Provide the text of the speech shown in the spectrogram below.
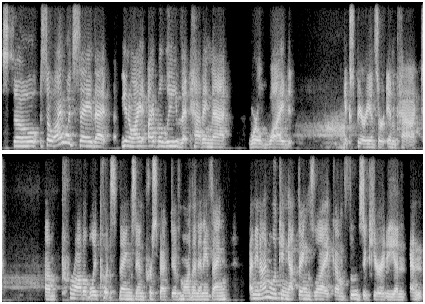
So, so I would say that you know I I believe that having that worldwide experience or impact um, probably puts things in perspective more than anything. I mean, I'm looking at things like um, food security and and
